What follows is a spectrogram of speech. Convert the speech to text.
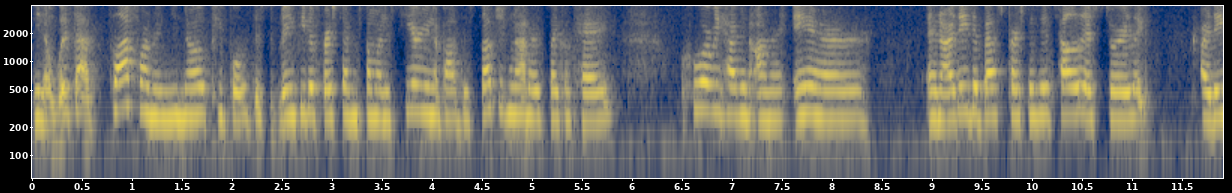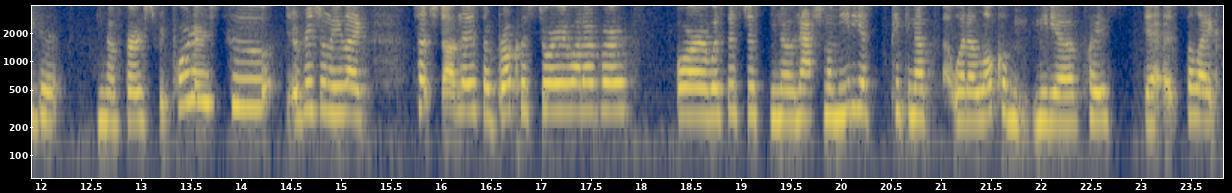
you know, with that platform and you know people, this may be the first time someone is hearing about this subject matter. It's like, okay, who are we having on the air? And are they the best person to tell this story? Like, are they the you know first reporters who originally like touched on this or broke the story or whatever or was this just you know national media picking up what a local media place did so like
